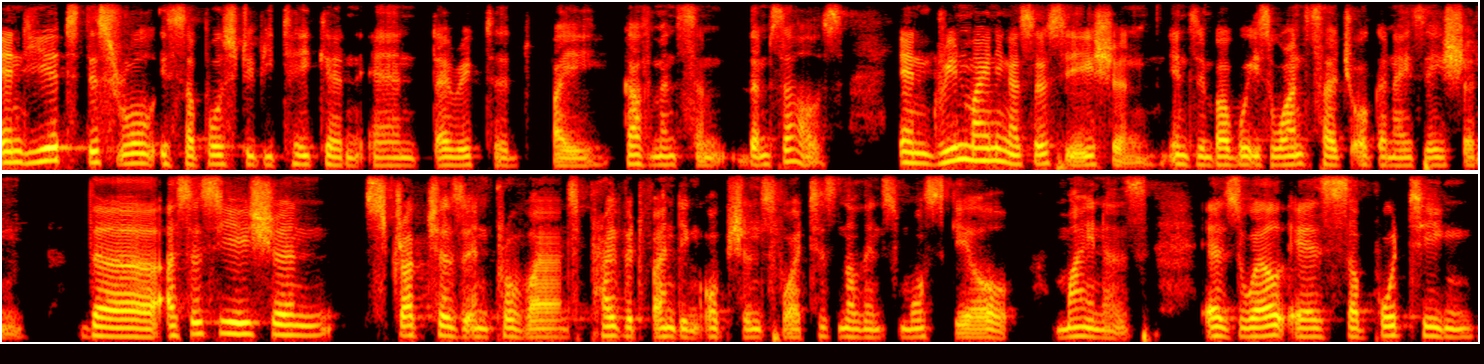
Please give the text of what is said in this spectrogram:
And yet, this role is supposed to be taken and directed by governments themselves. And Green Mining Association in Zimbabwe is one such organization. The association structures and provides private funding options for artisanal and small scale miners, as well as supporting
